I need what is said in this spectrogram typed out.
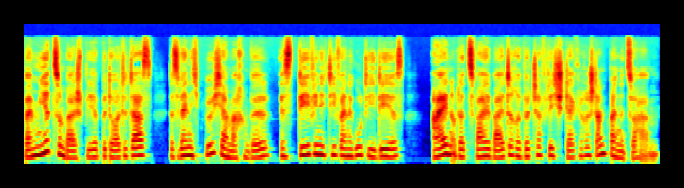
Bei mir zum Beispiel bedeutet das, dass wenn ich Bücher machen will, es definitiv eine gute Idee ist, ein oder zwei weitere wirtschaftlich stärkere Standbeine zu haben.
